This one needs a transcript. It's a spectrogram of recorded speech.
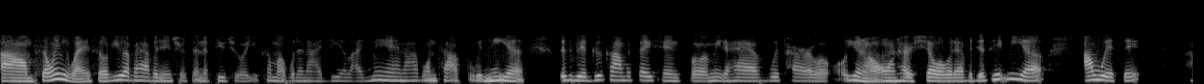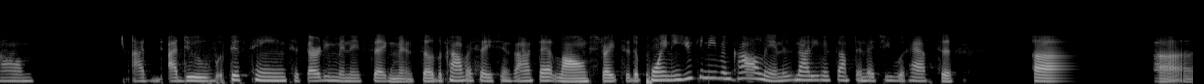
Um, so anyway, so if you ever have an interest in the future or you come up with an idea like, man, I want to talk with Nia, this would be a good conversation for me to have with her or, you know, on her show or whatever, just hit me up. I'm with it. Um, I, I do 15 to 30 minute segments, so the conversations aren't that long, straight to the point, and you can even call in. It's not even something that you would have to uh, uh,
